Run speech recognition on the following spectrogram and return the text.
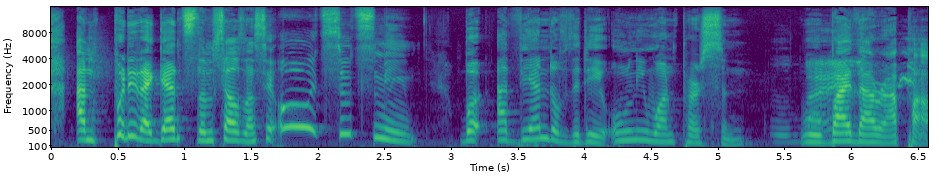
and put it against themselves and say, "Oh, it suits me." But at the end of the day, only one person will buy that wrapper.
